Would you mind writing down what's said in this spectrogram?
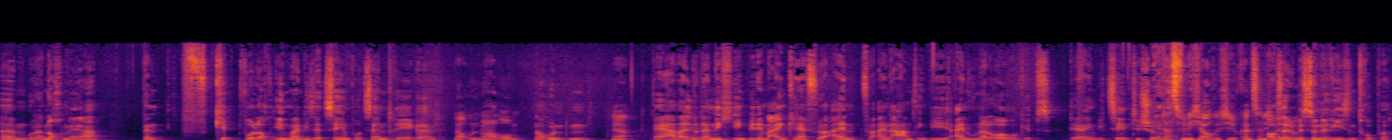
ähm, oder noch mehr, dann kippt wohl auch irgendwann diese 10%-Regel Na, unten oder oben? nach unten. Ja. Ja, weil du dann nicht irgendwie dem Einkehr für, ein, für einen Abend irgendwie 100 Euro gibst, der irgendwie 10 Tische Ja, das finde ich ja auch richtig. Du kannst ja nicht, Außer wenn du bist so eine Riesentruppe.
